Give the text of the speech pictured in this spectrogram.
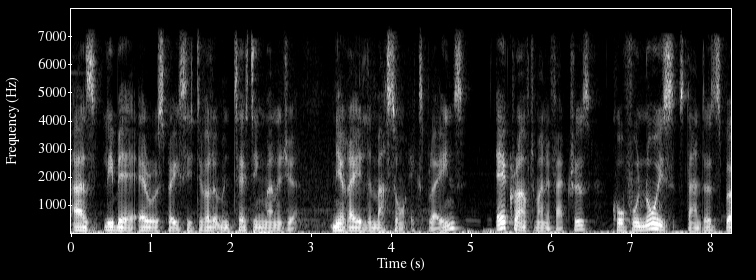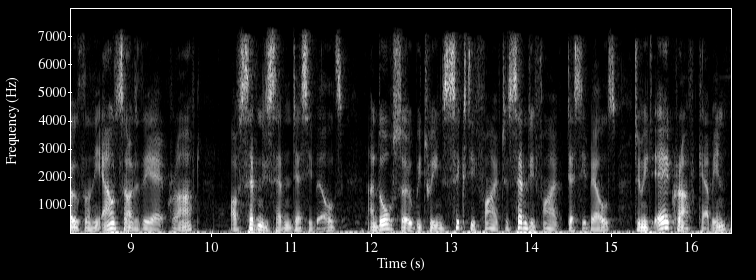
As Liebherr Aerospace's development testing manager Mireille Lemasson explains, aircraft manufacturers call for noise standards both on the outside of the aircraft of 77 decibels and also between 65 to 75 decibels to meet aircraft cabin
